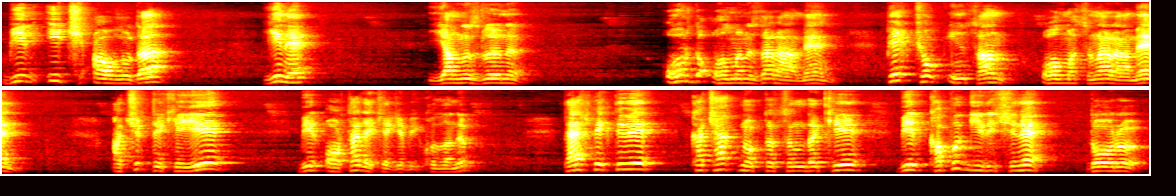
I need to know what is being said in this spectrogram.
bir iç avluda yine yalnızlığını orada olmanıza rağmen pek çok insan olmasına rağmen açık lekeyi bir orta leke gibi kullanıp perspektifi kaçak noktasındaki bir kapı girişine doğru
